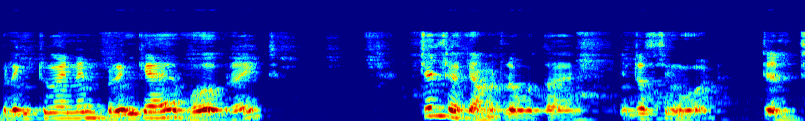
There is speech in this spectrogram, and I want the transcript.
Bring to an end bring क्या है? वर्ब राइट टिल्ट का क्या मतलब होता है? इंटरेस्टिंग वर्ड टिल्ट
